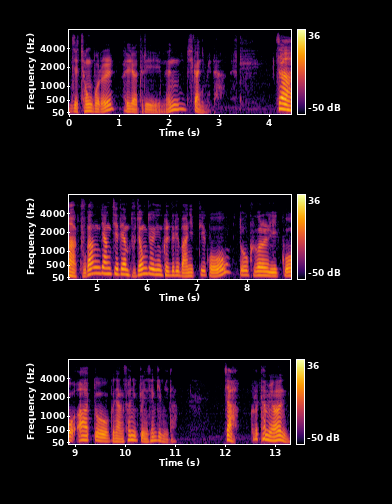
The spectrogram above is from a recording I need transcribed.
이제 정보를 알려드리는 시간입니다. 자, 구강장치에 대한 부정적인 글들이 많이 띄고 또 그걸 읽고 아, 또 그냥 선입견이 생깁니다. 자, 그렇다면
